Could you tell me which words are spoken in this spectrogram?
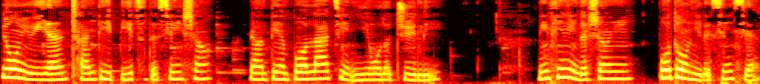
用语言传递彼此的心声，让电波拉近你我的距离。聆听你的声音，拨动你的心弦。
